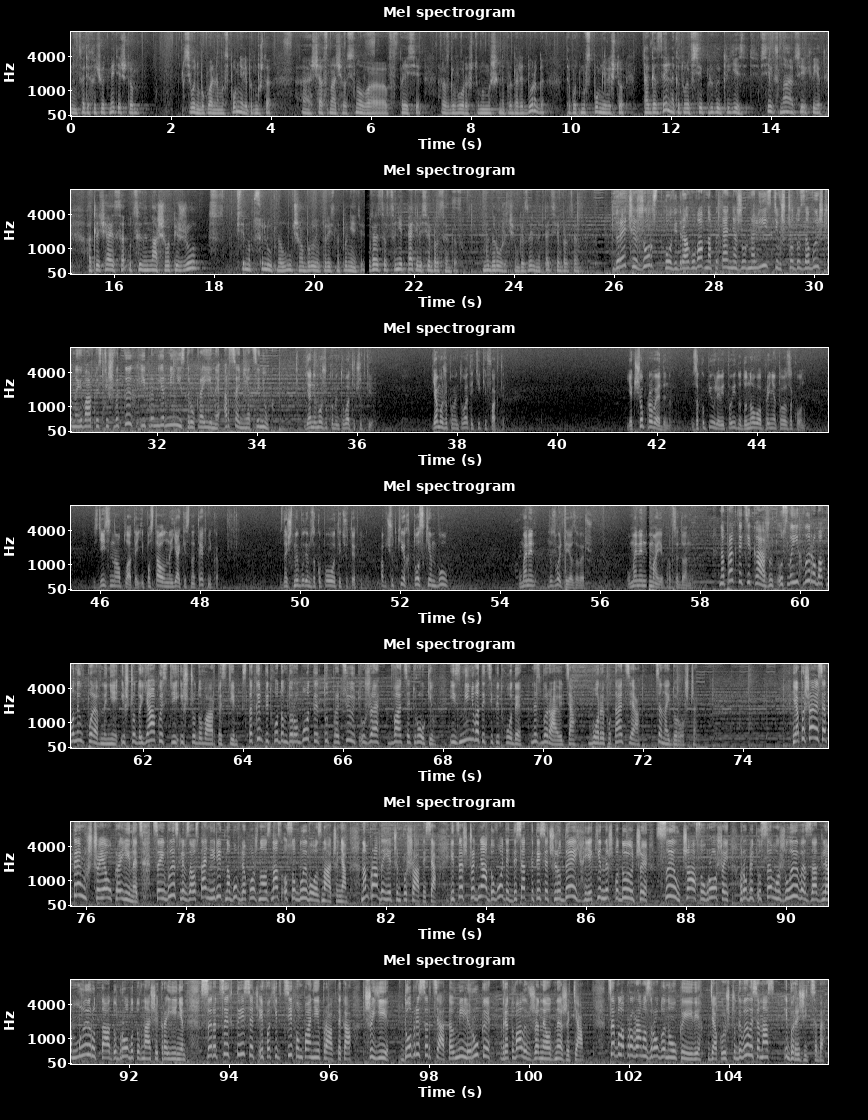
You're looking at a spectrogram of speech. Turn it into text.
М, Кстати, хочу отметить, что сегодня буквально мы вспомнили, потому что э, сейчас началось снова в прессе разговоры, что мы машины продали дорого. Так вот, мы вспомнили, что та «Газель», на которой все привыкли ездить, все их знают, все их видят, отличается от цены нашего «Пежо» с всем абсолютно лучшим оборудованием, которое есть на планете. Разница в цене 5 или 7 процентов. Мы дороже, чем «Газель» на 5-7 процентов. До речі, жорстко відреагував на питання журналістів щодо завищеної вартості швидких і прем'єр-міністр України Арсеній Яценюк. Я не можу коментувати чутки. Я можу коментувати тільки факти. Якщо проведена закупівля відповідно до нового прийнятого закону, здійснена оплата і поставлена якісна техніка, значить ми будемо закуповувати цю техніку. А в чутки, хто з ким був, у мене, дозвольте я завершу, у мене немає про це даних. На практиці кажуть, у своїх виробах вони впевнені і щодо якості, і щодо вартості. З таким підходом до роботи тут працюють уже 20 років, і змінювати ці підходи не збираються, бо репутація це найдорожче. Я пишаюся тим, що я українець. Цей вислів за останній рік набув для кожного з нас особливого значення. Нам правда є чим пишатися, і це щодня доводять десятки тисяч людей, які, не шкодуючи сил, часу, грошей, роблять усе можливе задля миру та добробуту в нашій країні. Серед цих тисяч і фахівці компанії Практика, чиї добрі серця та вмілі руки врятували вже не одне життя. Це була програма зроблена у Києві. Дякую, що дивилися нас і бережіть себе.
